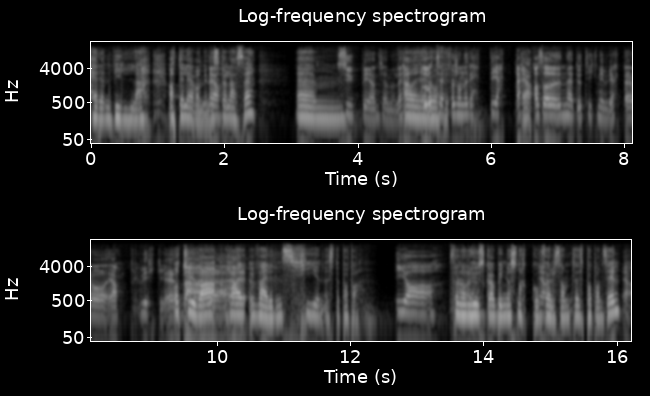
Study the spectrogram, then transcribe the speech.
Herren ville at elevene mine Ja. skal lese. Um, Supergjenkjennelig. Ja, og det treffer sånn rett i hjertet. Ja. Altså, Den heter jo 'Ti kniver i hjertet', og ja, virkelig. og Tuva er, har verdens fineste pappa. Ja. For når hun skal begynne å snakke om Ja. følelsene til pappaen sin Ja.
